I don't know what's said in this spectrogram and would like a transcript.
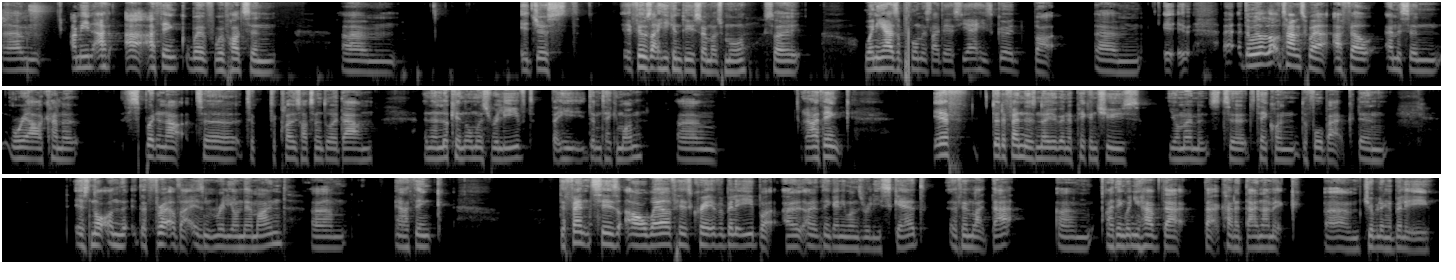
Um, I mean, I, I I think with with Hudson, um, it just it feels like he can do so much more. So when he has a performance like this, yeah, he's good, but um, it, it, uh, there were a lot of times where I felt Emerson Royal kind of sprinting out to to to close Hudson Odoi down, and then looking almost relieved that he didn't take him on. Um, and I think if the defenders know you're going to pick and choose your moments to, to take on the fullback, then it's not on the, the threat of that isn't really on their mind. Um, and I think defenses are aware of his creative ability, but I, I don't think anyone's really scared of him like that. Um, I think when you have that that kind of dynamic um, dribbling ability,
